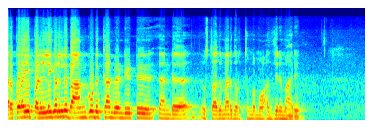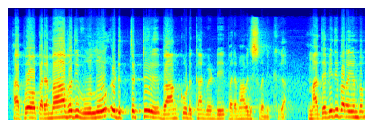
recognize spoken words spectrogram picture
ഏറെക്കുറെ ഈ പള്ളികളിൽ ബാങ്ക് കൊടുക്കാൻ വേണ്ടിയിട്ട് എന്റെ ഉസ്താദുമാർ നിർത്തുമ്പോൾ അതിനുമാർ അപ്പോൾ പരമാവധി വുളു എടുത്തിട്ട് ബാങ്ക് കൊടുക്കാൻ വേണ്ടി പരമാവധി ശ്രമിക്കുക. മതവിധി പറയുമ്പം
